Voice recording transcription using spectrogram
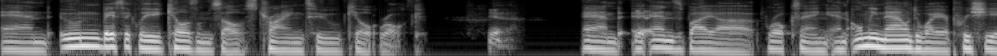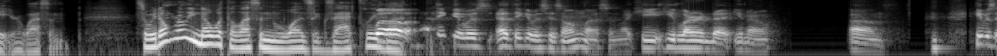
and Un basically kills themselves trying to kill Rhulk. Yeah. And yeah. it ends by uh Rhulk saying, "And only now do I appreciate your lesson." So we don't really know what the lesson was exactly. Well, but... I think it was I think it was his own lesson. Like he he learned that you know, um, he was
